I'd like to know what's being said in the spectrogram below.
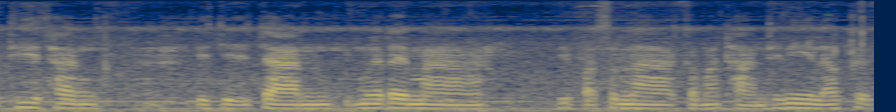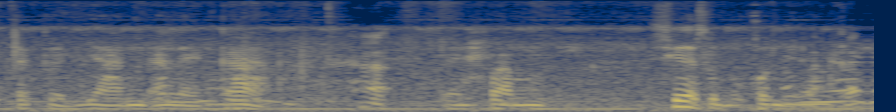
ษที่ทางเกจิอาจารย์เมื่อได้มาวิปัสสนากรรมฐานที่นี่แล้วก็จะเกิดยานอันแรงกล้า ฮะเป็นความเชื่อส่วนบุคคลอยู่นะครับ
